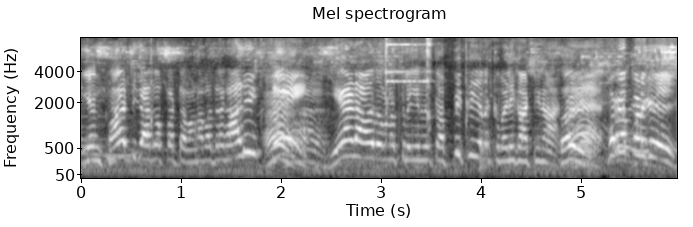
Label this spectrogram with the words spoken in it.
என் பாட்டிக்கு அகப்பட்ட வனபத்ரகாளி ஏழாவது வனத்தில் இருந்து தப்பிக்கு எனக்கு வழிகாட்டினார். புறப்படுகிறேன்.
